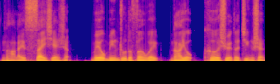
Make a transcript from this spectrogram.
哪来赛先生？没有民主的氛围，哪有科学的精神？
